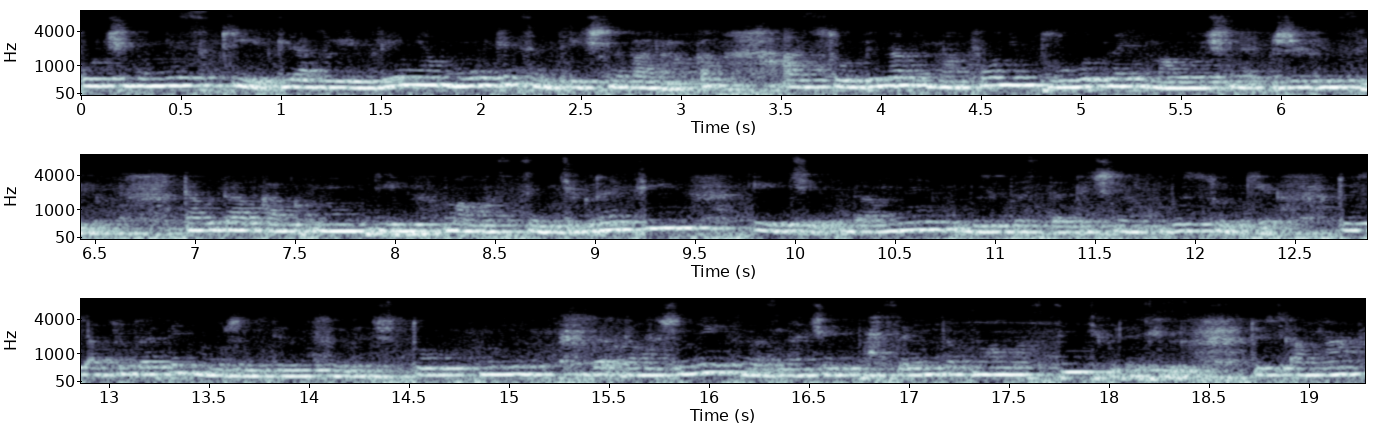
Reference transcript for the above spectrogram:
очень низки для выявления мультицентричного рака, особенно на фоне плотной молочной железы. Тогда как при маммосцинтиграфии эти данные были достаточно высокие. То есть отсюда опять мы можем сделать вывод, что мы должны назначать пациентам маммосцинтиграфию. То есть она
